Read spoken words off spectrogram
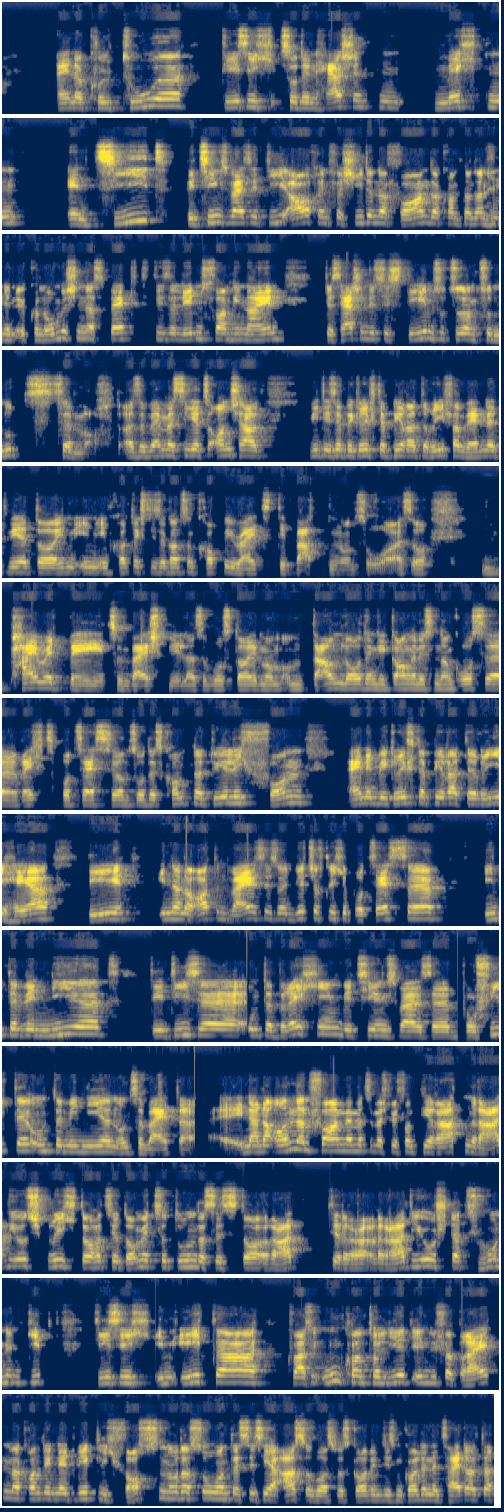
einer Kultur, die sich so den herrschenden Mächten entzieht, beziehungsweise die auch in verschiedener Form, da kommt man dann in den ökonomischen Aspekt dieser Lebensform hinein, das herrschende System sozusagen zunutze macht. Also wenn man sich jetzt anschaut, wie dieser Begriff der Piraterie verwendet wird, da in, in, im Kontext dieser ganzen Copyright-Debatten und so. Also Pirate Bay zum Beispiel, also wo es da eben um, um Downloading gegangen ist und dann große Rechtsprozesse und so. Das kommt natürlich von einem Begriff der Piraterie her, die in einer Art und Weise so in wirtschaftliche Prozesse interveniert, die diese unterbrechen bzw. Profite unterminieren und so weiter. In einer anderen Form, wenn man zum Beispiel von Piratenradios spricht, da hat es ja damit zu tun, dass es da Rad Radiostationen gibt, die sich im Äther quasi unkontrolliert irgendwie verbreiten. Man kann die nicht wirklich fassen oder so. Und das ist ja auch so was, was gerade in diesem goldenen Zeitalter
